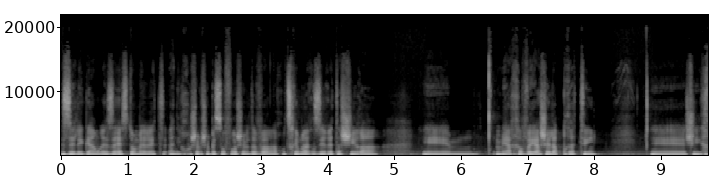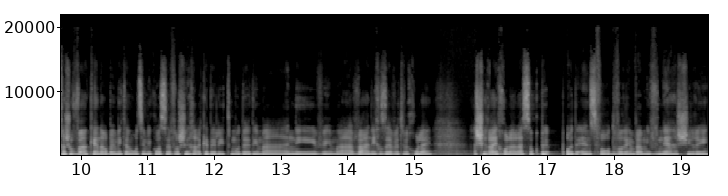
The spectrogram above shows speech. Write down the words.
זה לגמרי זה, זאת אומרת, אני חושב שבסופו של דבר אנחנו צריכים להחזיר את השירה אה, מהחוויה של הפרטי, אה, שהיא חשובה, כן, הרבה מאיתנו רוצים לקרוא ספר שירה כדי להתמודד עם האני ועם האהבה הנכזבת וכולי. השירה יכולה לעסוק בעוד אין ספור דברים, והמבנה השירי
